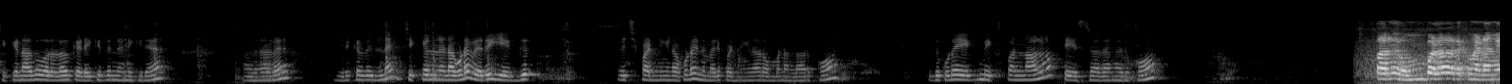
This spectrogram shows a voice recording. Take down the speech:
சிக்கனாவது ஓரளவு கிடைக்குதுன்னு நினைக்கிறேன். அதனால் இருக்கிறது இல்லை சிக்கன் இல்லைனா கூட வெறும் எக்கு வச்சு பண்ணிங்கன்னா கூட இந்த மாதிரி பண்ணிங்கன்னா ரொம்ப நல்லாயிருக்கும். இது கூட எக் மிக்ஸ் பண்ணாலும் டேஸ்ட்டாக தாங்க இருக்கும். பாருங்கள் ரொம்பலாம் வதக்க வேணாங்க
